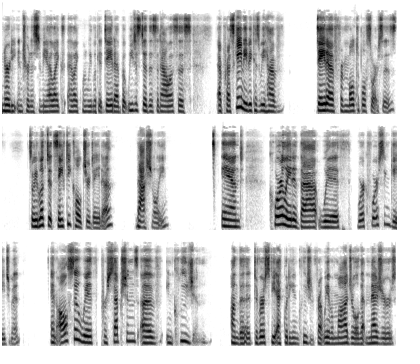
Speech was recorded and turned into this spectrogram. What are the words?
nerdy internist to me. I like I like when we look at data, but we just did this analysis at Press Ganey because we have data from multiple sources. So we looked at safety culture data nationally, and correlated that with workforce engagement and also with perceptions of inclusion on the diversity, equity, inclusion front. We have a module that measures,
